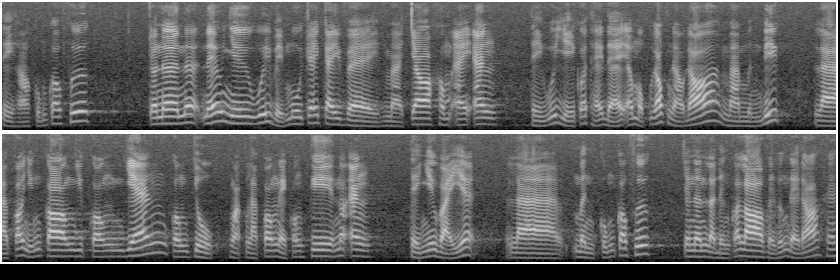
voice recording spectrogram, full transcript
thì họ cũng có phước. Cho nên á, nếu như quý vị mua trái cây về mà cho không ai ăn thì quý vị có thể để ở một góc nào đó mà mình biết là có những con như con gián, con chuột hoặc là con này con kia nó ăn. Thì như vậy á, là mình cũng có phước. Cho nên là đừng có lo về vấn đề đó ha.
